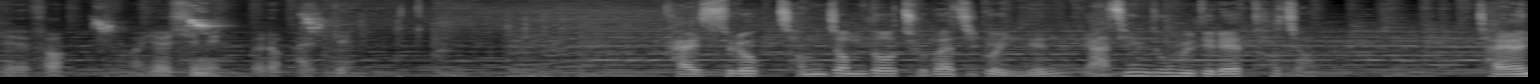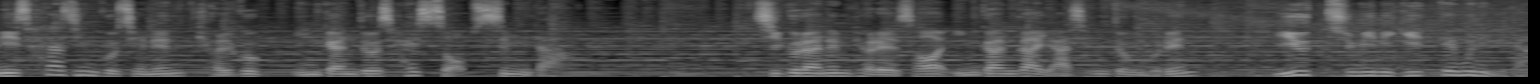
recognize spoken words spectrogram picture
위해서 어, 열심히 노력할게. 갈수록 점점 더 좁아지고 있는 야생동물들의 터전. 자연이 사라진 곳에는 결국 인간도 살 수 없습니다. 지구라는 별에서 인간과 야생동물은 이웃 주민이기 때문입니다.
